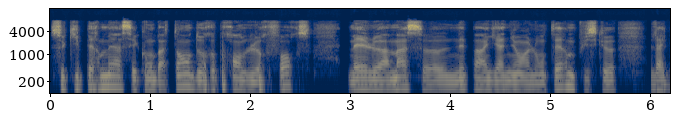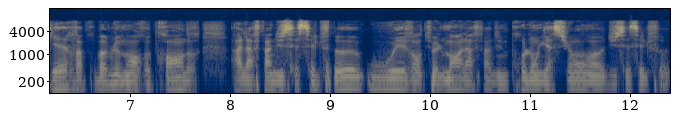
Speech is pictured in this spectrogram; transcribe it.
ce qui permet à ses combattants de reprendre leurs forces. Mais le Hamas euh, n'est pas un gagnant à long terme puisque la guerre va probablement reprendre à la fin du cessez-le-feu ou éventuellement à la fin d'une prolongation euh, du cessez-le-feu.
